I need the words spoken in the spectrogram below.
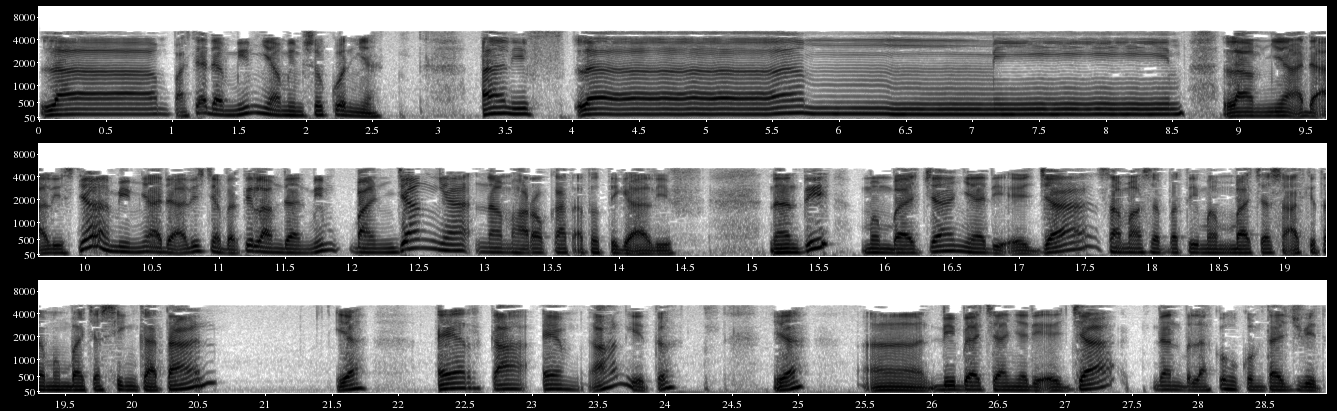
Lam, pasti ada mimnya, mim sukunnya. Alif Lam Mim. Lamnya ada alisnya, mimnya ada alisnya. Berarti lam dan mim panjangnya 6 harokat atau 3 alif. Nanti membacanya di eja Sama seperti membaca saat kita membaca singkatan. Ya R, K, M. Ah gitu. Ya uh, Dibacanya di eja dan berlaku hukum tajwid.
